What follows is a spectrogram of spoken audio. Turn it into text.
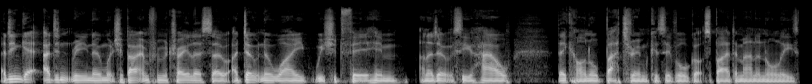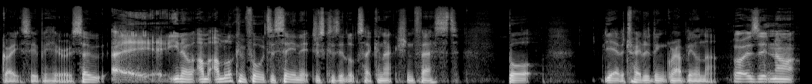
I didn't get. I didn't really know much about him from a trailer, so I don't know why we should fear him, and I don't see how they can't all batter him because they've all got Spider Man and all these great superheroes. So uh, you know, I'm, I'm looking forward to seeing it just because it looks like an action fest. But yeah, the trailer didn't grab me on that. But is it not?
